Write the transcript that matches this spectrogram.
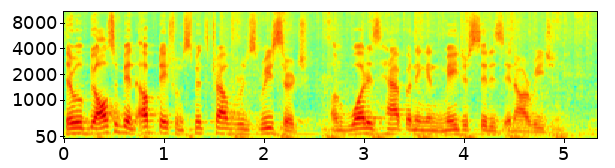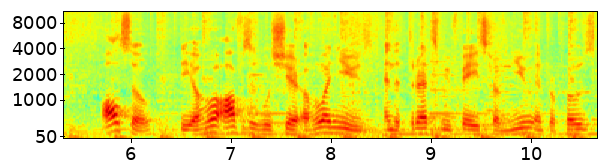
There will be also be an update from Smith Travel Research on what is happening in major cities in our region. Also, the AAHOA officers will share AAHOA news and the threats we face from new and proposed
